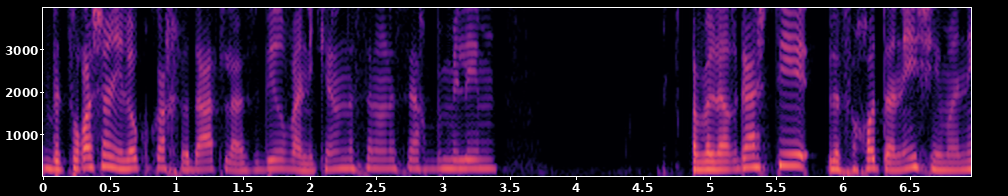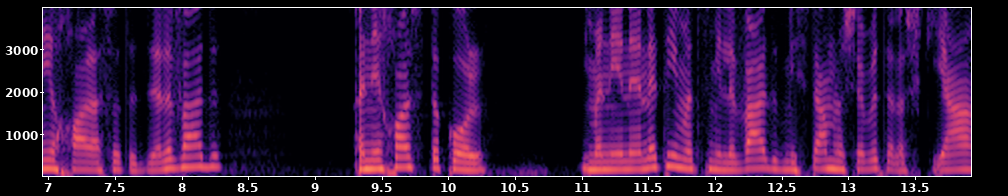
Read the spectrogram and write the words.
בצורה שאני לא כל כך יודעת להסביר, ואני כן אנסה לנסח במילים, אבל הרגשתי, לפחות אני, שאם אני יכולה לעשות את זה לבד, אני יכולה לעשות הכל. אם אני נהניתי עם עצמי לבד, מסתם לשבת על השקיעה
